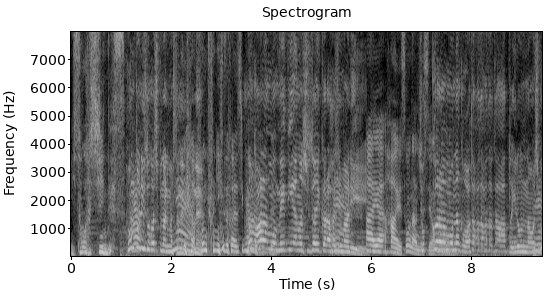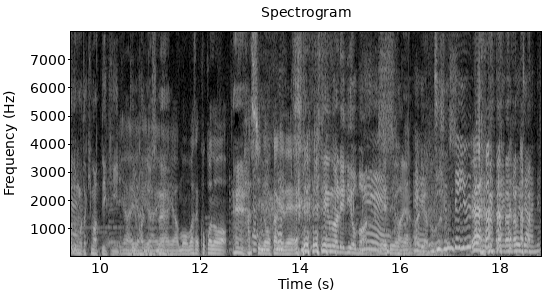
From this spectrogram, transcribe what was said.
忙しいんです。本当に忙しくなりましたね。ね。本当に忙しくなんかあらもううメディアの取材から始まり。あいやはいそうなんですよ。そこからもうなんかわたわたわたわといろんなお仕事もまた決まっていきっていう感じですね。いやいやもうまさにここのええ。発信のおかげで、起点はレディオバードです。はいありがとうございます。自分で言うなよみたいなところじゃあね。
